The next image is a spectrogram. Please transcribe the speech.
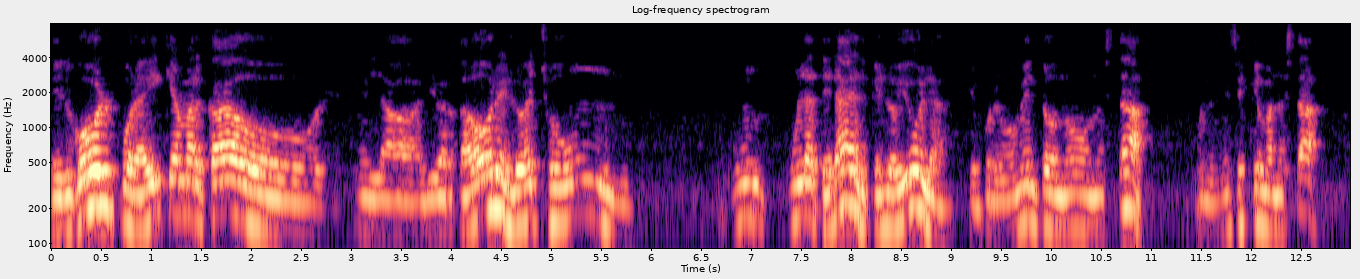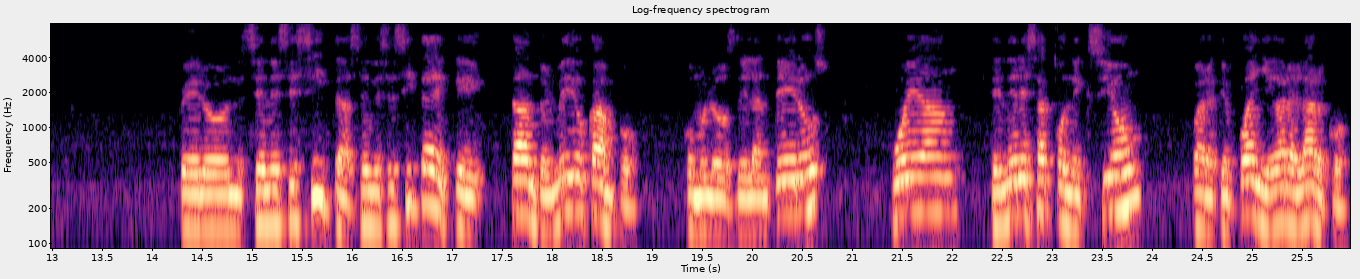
El gol por ahí que ha marcado en la Libertadores lo ha hecho un, un, lateral, que es Loyola, que por el momento no, no está. Bueno, en ese esquema no está. Pero se necesita, se necesita de que tanto el medio campo como los delanteros puedan tener esa conexión para que puedan llegar al arco.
